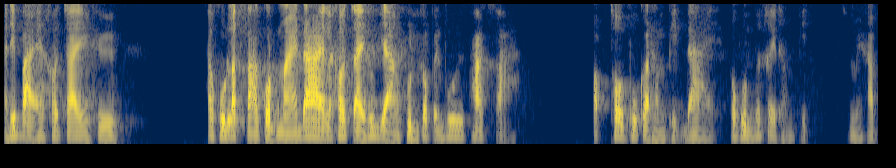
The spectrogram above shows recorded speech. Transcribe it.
อธิบายให้เข้าใจคือ ถ้าคุณรักษากฎหมายได้และเข้าใจทุกอย่างคุณก็เป็นผู้พิพากษาปรับโทษผู้กระทำผิดได้ เพราะคุณไม่เคยทำผิดใช่ไหมครับ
